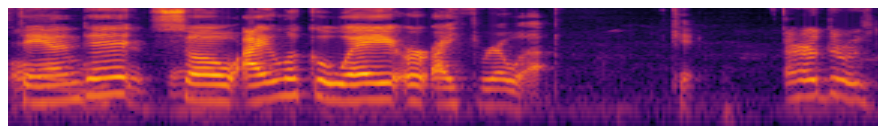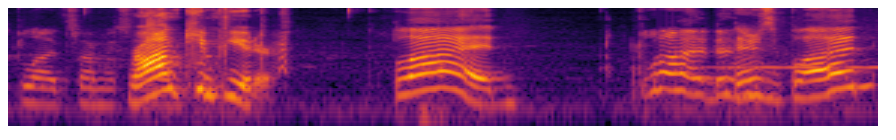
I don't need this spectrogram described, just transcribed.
oh, stand look at it, so I look away or I throw up. Okay. I heard there was blood, so I'm excited. Wrong computer. Blood. blood. There's blood?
